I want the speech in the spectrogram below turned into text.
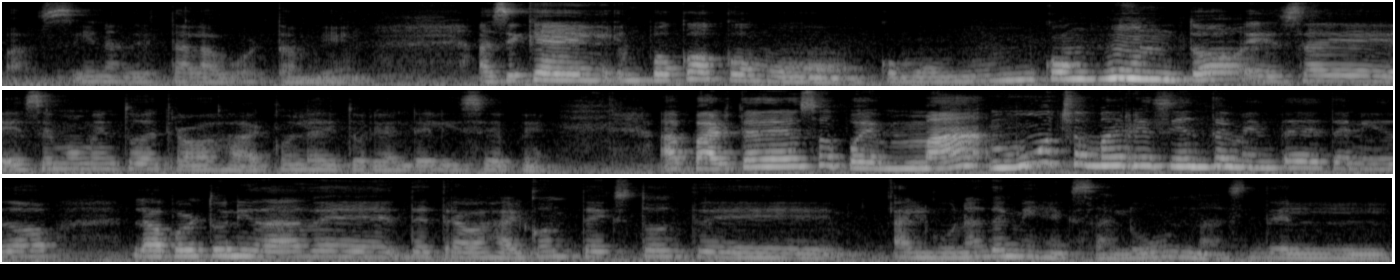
fascina de esta labor también. Así que un poco como, como un conjunto ese, ese momento de trabajar con la editorial del ICP. Aparte de eso, pues más, mucho más recientemente he tenido la oportunidad de, de trabajar con textos de algunas de mis exalumnas del,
